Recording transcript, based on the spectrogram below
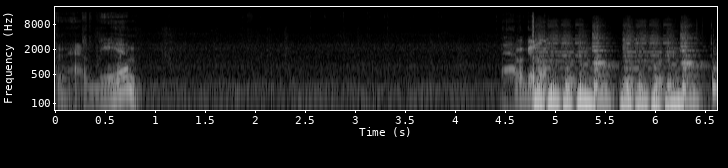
that would be him. Have a good one.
